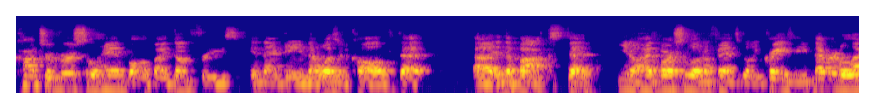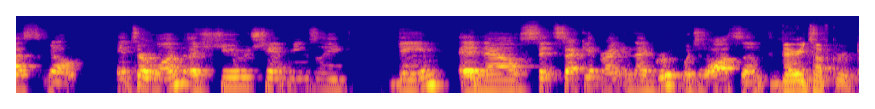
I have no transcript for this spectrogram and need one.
controversial handball by Dumfries in that game that wasn't called that uh, in the box that you know had Barcelona fans going crazy. Nevertheless, you know, Inter won a huge Champions League game and now sit second right in that group, which is awesome Very tough group.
